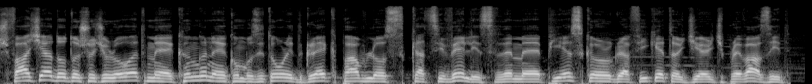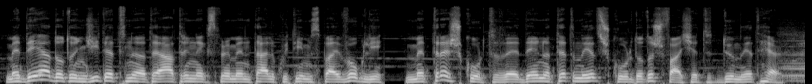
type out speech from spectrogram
Shfaqja do të shoqërohet me këngën e kompozitorit grek Pavlos Katsivelis dhe me pjesë koreografike të Gjergj Prevazit. Medea do të ngjitet në Teatrin Eksperimental Kujtim Spahivogli me tre shkurt dhe deri në tetëmbëdhjetë shkurt do të shfaqet dymbëdhjetë herë.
